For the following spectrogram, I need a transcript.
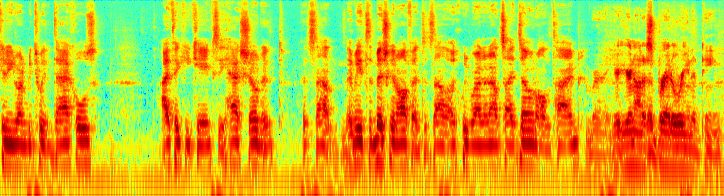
can he run between tackles? I think he can because he has shown it. It's not. I mean, it's the Michigan offense. It's not like we run an outside zone all the time, Right. You're, you're not a spread oriented team.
